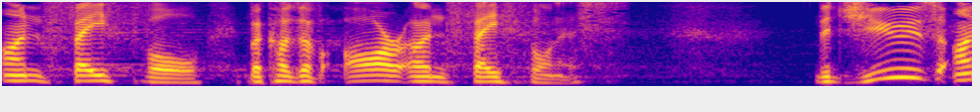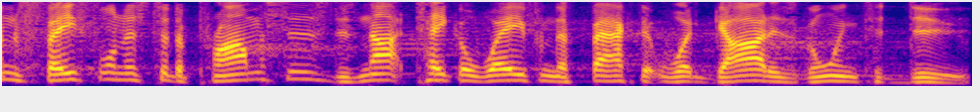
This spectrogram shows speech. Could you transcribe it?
unfaithful because of our unfaithfulness. The Jews' unfaithfulness to the promises does not take away from the fact that what God is going to do.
